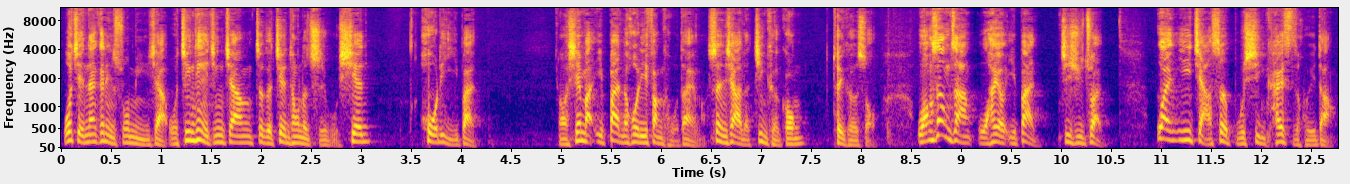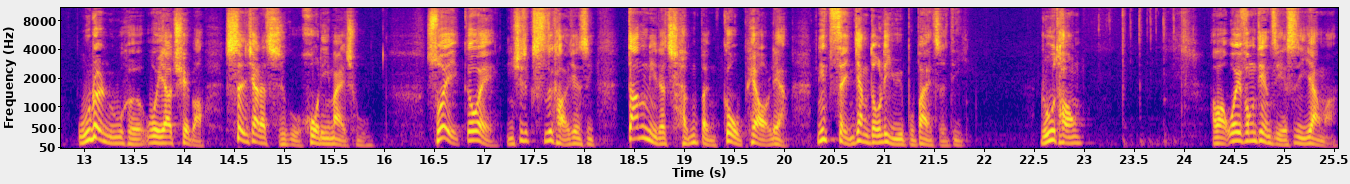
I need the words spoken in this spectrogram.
我简单跟你说明一下，我今天已经将这个建通的持股先获利一半，哦，先把一半的获利放口袋嘛，剩下的进可攻，退可守。往上涨，我还有一半继续赚。万一假设不幸开始回档，无论如何我也要确保剩下的持股获利卖出。所以各位，你去思考一件事情：当你的成本够漂亮，你怎样都立于不败之地。如同，好吧，微风电子也是一样嘛，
